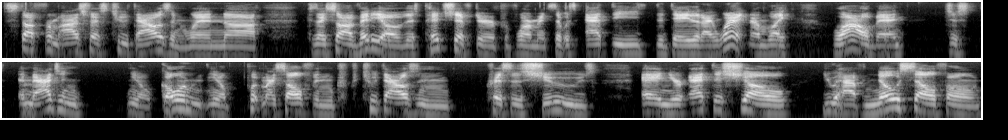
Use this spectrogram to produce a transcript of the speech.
stuff from Ozzfest 2000 when uh because I saw a video of this Pitchshifter performance that was at the the day that I went, and I'm like, wow, man, just imagine, you know, going, you know, put myself in 2000 Chris's shoes, and you're at this show, you have no cell phone.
